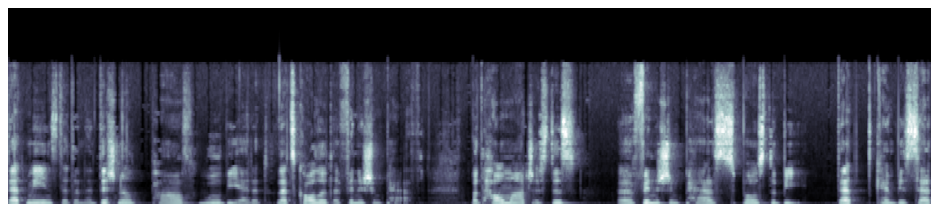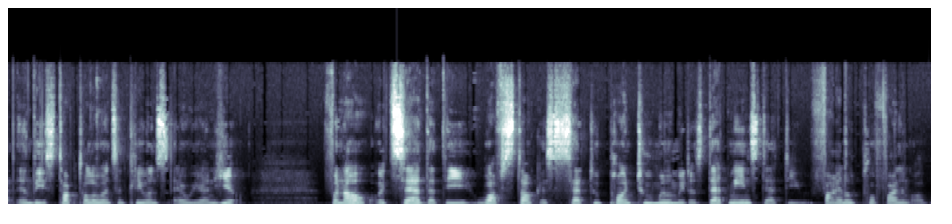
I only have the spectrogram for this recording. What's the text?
That means that an additional path will be added. Let's call it a finishing path. But how much is this uh, finishing path supposed to be? That can be set in the stock tolerance and clearance area in here. For now, it's said that the rough stock is set to 0.2 millimeters. That means that the final profiling, or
